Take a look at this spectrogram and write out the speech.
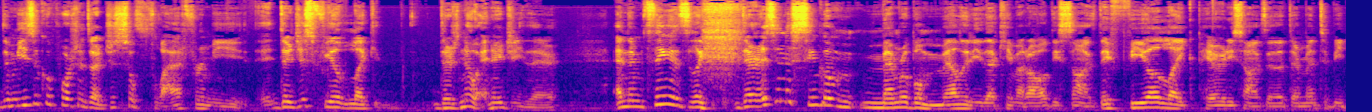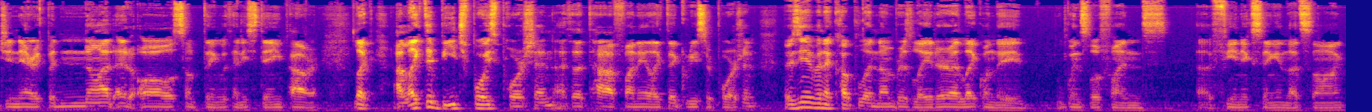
The musical portions are just so flat for me. They just feel like there's no energy there. And the thing is, like, there isn't a single memorable melody that came out of all these songs. They feel like parody songs and that they're meant to be generic, but not at all something with any staying power. Like, I like the Beach Boys portion. I thought how funny. I like the Greaser portion. There's even a couple of numbers later. I like when they Winslow finds uh, Phoenix singing that song.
